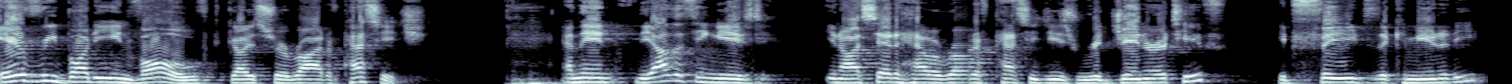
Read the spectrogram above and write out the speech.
everybody involved goes through a rite of passage. And then the other thing is, you know, I said how a rite of passage is regenerative, it feeds the community.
